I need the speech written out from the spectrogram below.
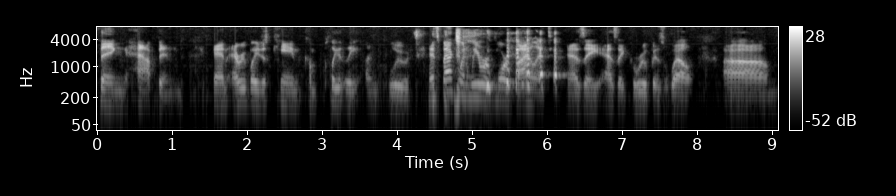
thing happened, and everybody just came completely unglued. And it's back when we were more violent as a as a group as well. Um,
